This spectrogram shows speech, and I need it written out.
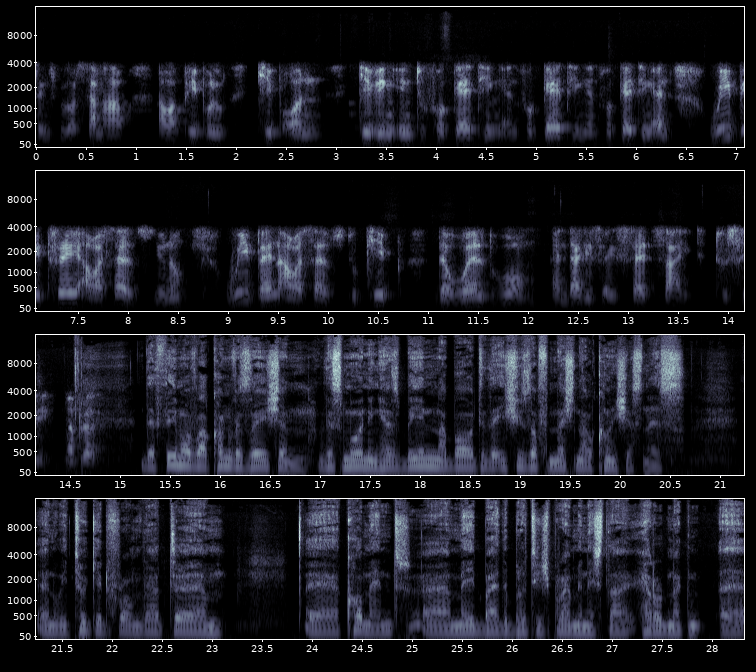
things because somehow our people keep on giving into forgetting and forgetting and forgetting. And we betray ourselves, you know. We burn ourselves to keep the world warm. And that is a sad sight to see, my brother. The theme of our conversation this morning has been about the issues of national consciousness. And we took it from that um, uh, comment uh, made by the British Prime Minister Harold Mac, uh,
